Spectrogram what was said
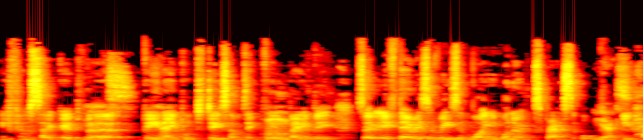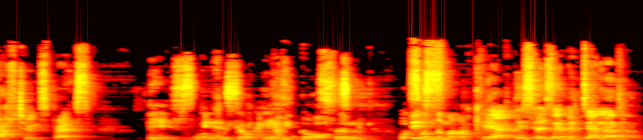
you feel so good for Yes, being yeah. able to do something for Mm. your baby. So if there is a reason why you want to express or Yes. you have to express, this What have we got here? We've got what? some. What's This- on the market? Yeah, this is a Medela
